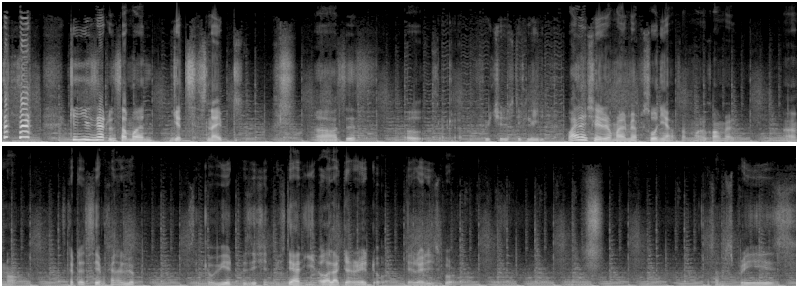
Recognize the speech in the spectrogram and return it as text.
Can you use that when someone gets sniped? Oh, what's this? Oh, it's like a futuristic lady. Why does she remind me of Sonya from Mortal Kombat? I don't know. It's got the same kind of look. It's like a weird position to be standing in. Oh, I like the red though. The red is cool. Some sprays.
